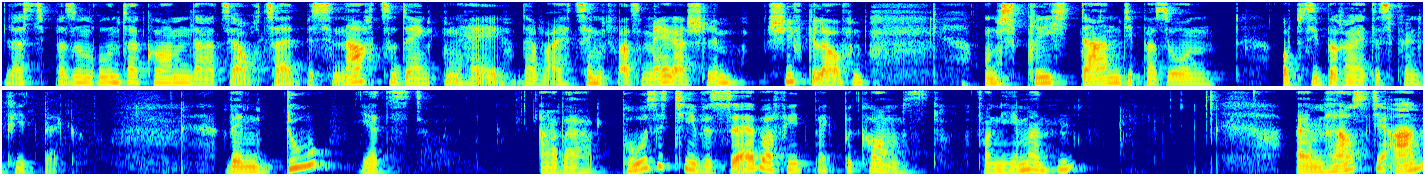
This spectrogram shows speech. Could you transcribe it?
lass die Person runterkommen, da hat sie auch Zeit, ein bisschen nachzudenken, hey, da war jetzt irgendwas mega schlimm schiefgelaufen und sprich dann die Person, ob sie bereit ist für ein Feedback. Wenn du jetzt aber positives selber Feedback bekommst von jemandem, ähm, hörst dir an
